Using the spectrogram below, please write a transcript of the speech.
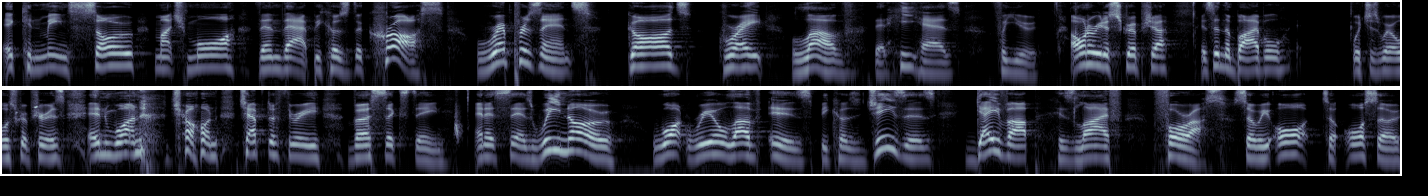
it can mean so much more than that because the cross represents God's great love that He has for you. I want to read a scripture. It's in the Bible, which is where all scripture is, in 1 John chapter 3, verse 16. And it says, We know what real love is because Jesus gave up his life for us. So we ought to also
